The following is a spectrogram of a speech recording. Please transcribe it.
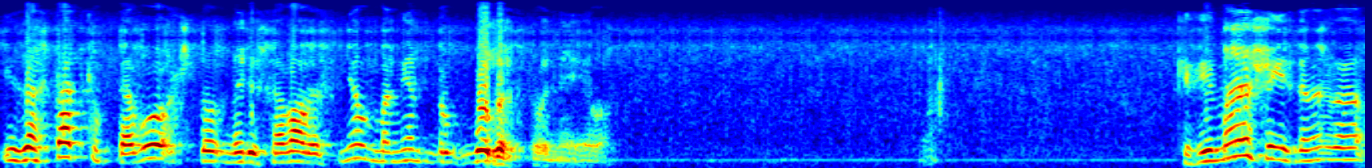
Из остатков того, что нарисовалось в нем в момент бодрствования его. Квимаши издавнуло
